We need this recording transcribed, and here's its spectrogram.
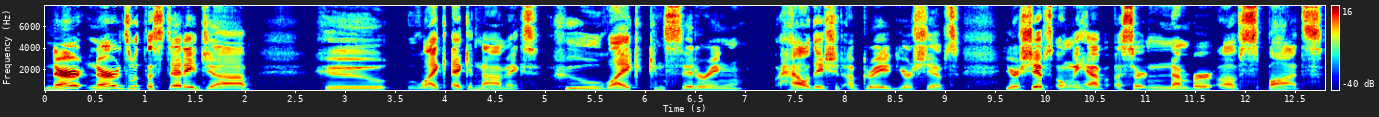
Nerd nerds with a steady job who like economics, who like considering how they should upgrade your ships. Your ships only have a certain number of spots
